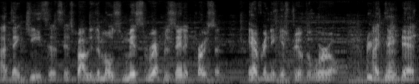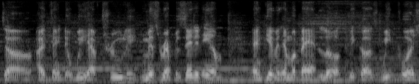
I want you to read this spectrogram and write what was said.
I think Jesus is probably the most misrepresented person ever in the history of the world. I think that uh, I think that we have truly misrepresented him and given him a bad look because we push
